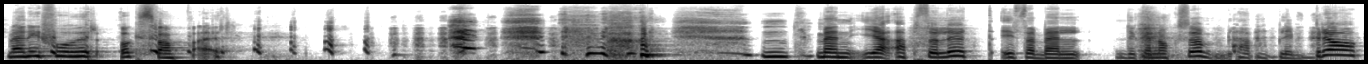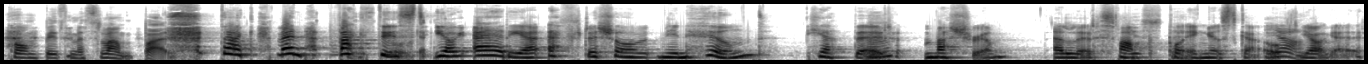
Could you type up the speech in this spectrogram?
människor och svampar. Mm, men ja, absolut Isabelle, du kan också bli bra kompis med svampar. Tack, men faktiskt, jag är det eftersom min hund heter mm. mushroom, eller svamp på engelska, och ja. jag är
